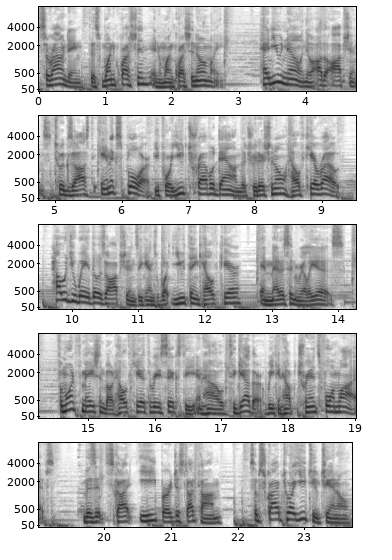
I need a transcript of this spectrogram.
surrounding this one question and one question only had you known there were other options to exhaust and explore before you traveled down the traditional healthcare route, how would you weigh those options against what you think healthcare and medicine really is? For more information about Healthcare 360 and how together we can help transform lives, visit scotteburgess.com, subscribe to our YouTube channel,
